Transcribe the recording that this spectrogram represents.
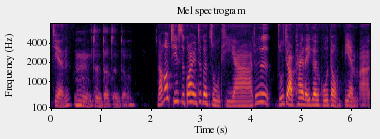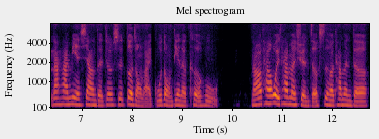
间。嗯，真的，真的。然后，其实关于这个主题啊，就是主角开了一个古董店嘛，那他面向的就是各种来古董店的客户，然后他为他们选择适合他们的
